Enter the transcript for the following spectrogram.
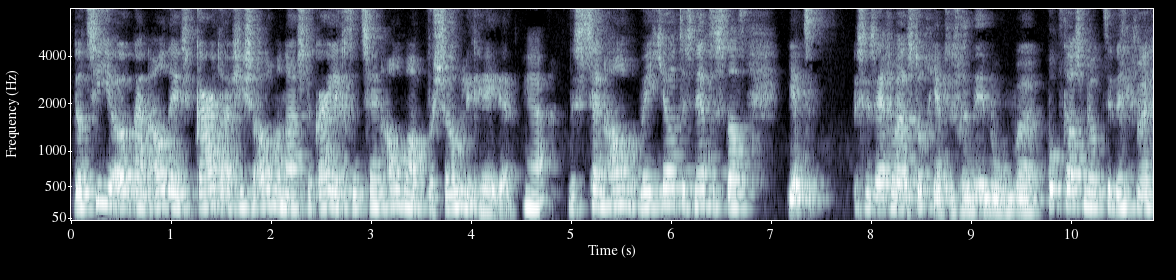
dat zie je ook aan al deze kaarten. Als je ze allemaal naast elkaar legt, het zijn allemaal persoonlijkheden. ja, Dus het zijn allemaal, weet je wel, het is net als dat je hebt, ze zeggen wel eens toch, je hebt een vriendin om op te nemen.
